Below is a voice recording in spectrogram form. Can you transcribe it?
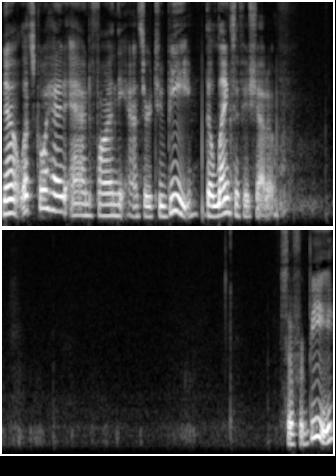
Now let's go ahead and find the answer to B, the length of his shadow. So for B,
